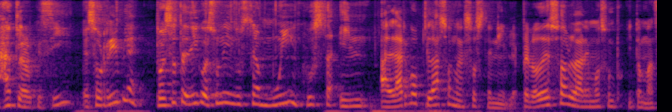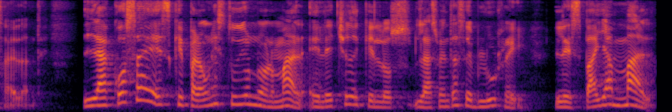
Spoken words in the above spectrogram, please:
Ah, claro que sí. Es horrible. Por eso te digo, es una industria muy injusta y a largo plazo no es sostenible. Pero de eso hablaremos un poquito más adelante. La cosa es que para un estudio normal, el hecho de que los, las ventas de Blu-ray les vaya mal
